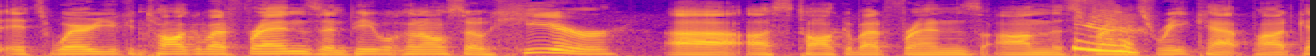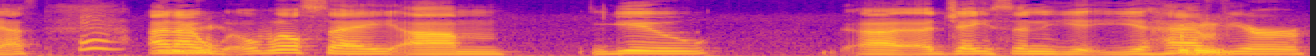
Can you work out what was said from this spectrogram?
it's where you can talk about Friends, and people can also hear uh, us talk about Friends on this Friends recap podcast. And I w- will say, um, you, uh, Jason, you you have your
